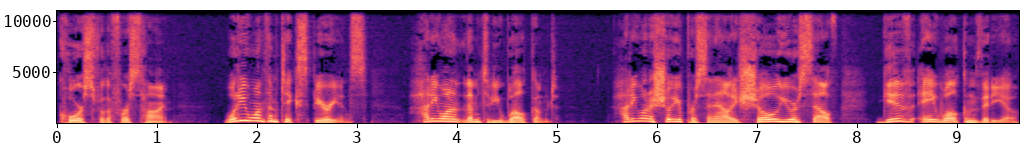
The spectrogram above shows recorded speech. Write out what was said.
course for the first time. What do you want them to experience? How do you want them to be welcomed? How do you want to show your personality? Show yourself. Give a welcome video.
